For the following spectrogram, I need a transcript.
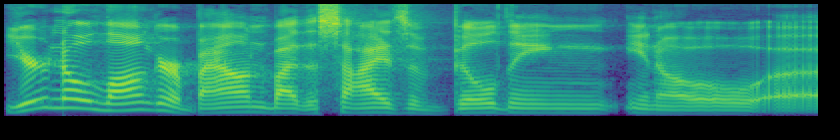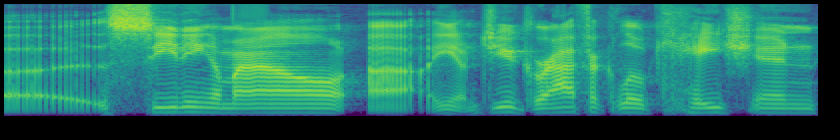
You're no longer bound by the size of building, you know, uh, seating amount, uh, you know, geographic location,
